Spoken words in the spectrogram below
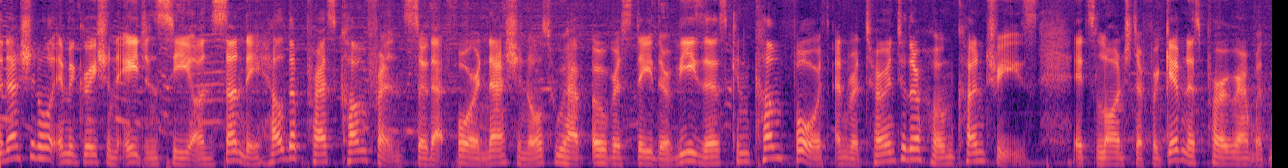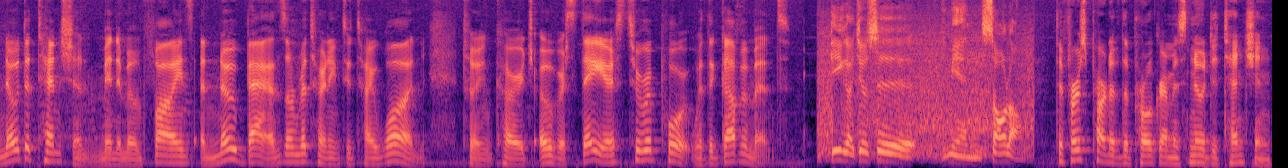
The National Immigration Agency on Sunday held a press conference so that foreign nationals who have overstayed their visas can come forth and return to their home countries. It's launched a forgiveness program with no detention, minimum fines, and no bans on returning to Taiwan to encourage overstayers to report with the government. 第一个就是免收容。The first part of the program is no detention.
